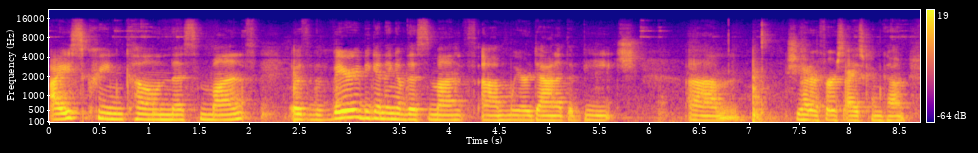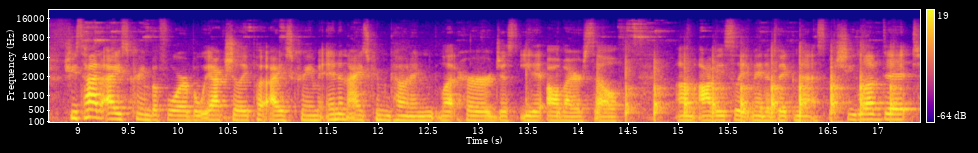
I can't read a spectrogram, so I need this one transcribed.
ice cream cone this month. It was the very beginning of this month. Um, we were down at the beach. Um, she had her first ice cream cone. She's had ice cream before, but we actually put ice cream in an ice cream cone and let her just eat it all by herself. Um, obviously, it made a big mess, but she loved it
